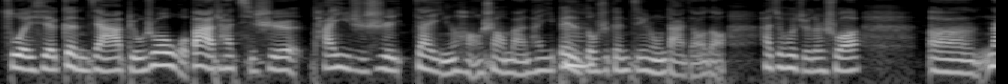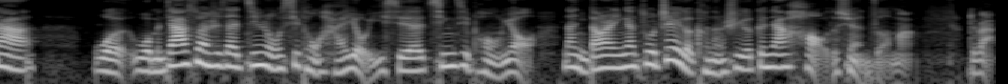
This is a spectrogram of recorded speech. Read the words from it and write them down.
做一些更加，比如说我爸他其实他一直是在银行上班，他一辈子都是跟金融打交道，他就会觉得说。呃，那我我们家算是在金融系统还有一些亲戚朋友，那你当然应该做这个，可能是一个更加好的选择嘛，对吧？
